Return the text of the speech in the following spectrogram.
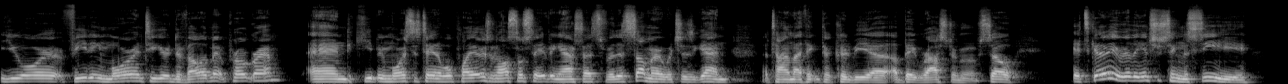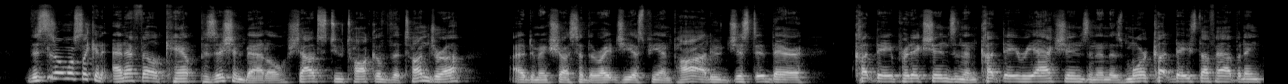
you're feeding more into your development program and keeping more sustainable players and also saving assets for this summer, which is again a time I think there could be a, a big roster move. So it's going to be really interesting to see. This is almost like an NFL camp position battle. Shouts to Talk of the Tundra. I had to make sure I said the right GSPN pod, who just did their cut day predictions and then cut day reactions, and then there's more cut day stuff happening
